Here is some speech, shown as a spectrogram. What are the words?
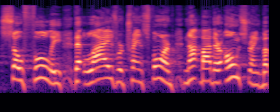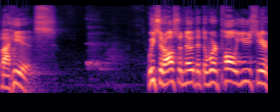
so fully that lives were transformed not by their own strength but by his. We should also note that the word Paul used here,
